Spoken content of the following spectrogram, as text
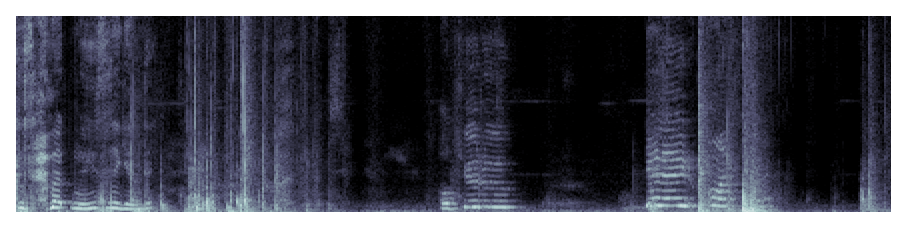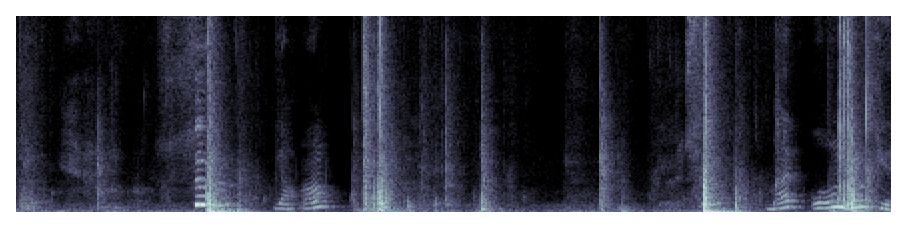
Kusura bakmayın size geldi. Atıyorum. Gelen an. Ya am. Ben olmuyor ki.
